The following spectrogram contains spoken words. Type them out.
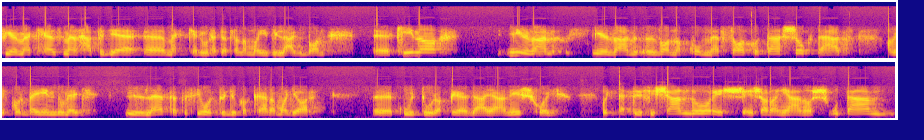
filmekhez, mert hát ugye megkerülhetetlen a mai világban Kína. Nyilván, nyilván vannak commerce alkotások, tehát amikor beindul egy üzlet, tehát ezt jól tudjuk akár a magyar kultúra példáján is, hogy hogy Petőfi Sándor és, és Arany János után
